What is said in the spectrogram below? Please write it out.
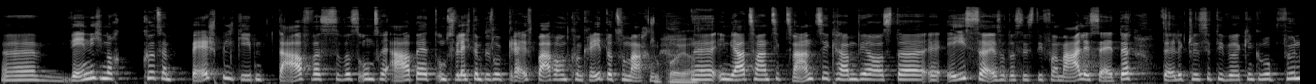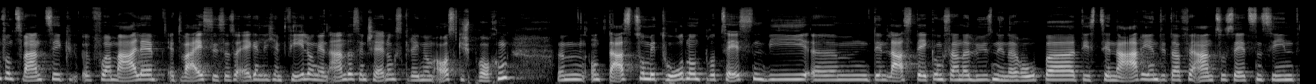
Äh, wenn ich noch kurz ein Beispiel geben darf, was, was unsere Arbeit, um es vielleicht ein bisschen greifbarer und konkreter zu machen. Super, ja. Äh, Im Jahr 2020 haben wir aus der äh, ACER, also das ist die formale Seite der Electricity Working Group, 25 formale Advices, also eigentlich Empfehlungen an das Entscheidungsgremium ausgesprochen. Ähm, und das zu Methoden und Prozessen wie ähm, den Lastdeckungsanalysen in Europa, die Szenarien, die dafür anzusetzen sind,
